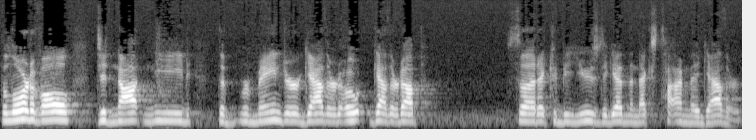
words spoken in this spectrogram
The Lord of all did not need the remainder gathered, gathered up so that it could be used again the next time they gathered.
